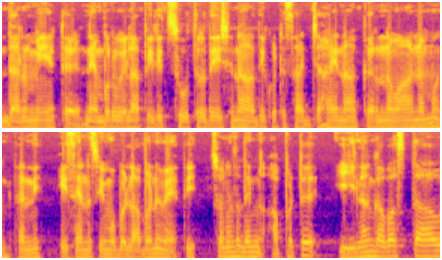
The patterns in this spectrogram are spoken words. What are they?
ධර්මයට නැඹුරු වෙලා පිරිත් සූත්‍ර දේශනා ආදිකොට සජ්ජායනා කරනවා නම් මං හිතන්නේ ඒ සැනසීම ඔබ ලබනවා ඇති. සොනස දැන් අපට ඊළඟ අවස්ථාව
